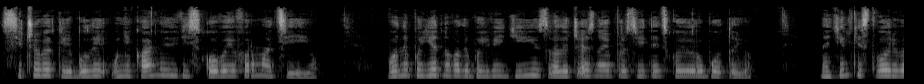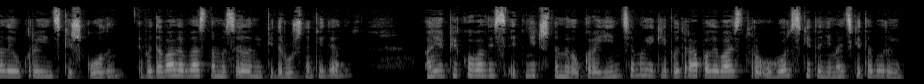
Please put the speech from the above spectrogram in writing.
Січовики були унікальною військовою формацією. Вони поєднували бойові дії з величезною просвітницькою роботою, не тільки створювали українські школи, видавали власними силами підручники для них, а й опікувались етнічними українцями, які потрапили в австро-угорські та німецькі табори,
